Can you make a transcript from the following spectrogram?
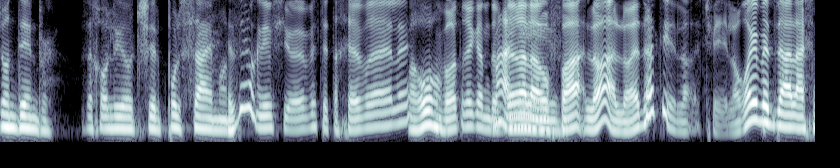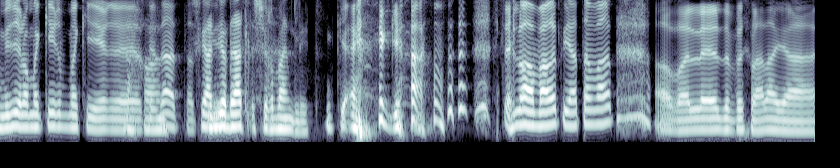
ג'ון דנבר, זה יכול להיות של פול סיימון. איזה מגניב שהיא אוהבת את החבר'ה האלה. ברור. ועוד רגע נדבר מה, על אני- ההופעה. לא, לא ידעתי, לא, תשמעי, לא רואים את זה עלייך, מי שלא מכיר, מכיר, אה, את נכון, יודעת. את- שאני יודעת לשיר באנגלית. כן, גם. זה לא אמרתי, את אמרת, אבל אה, זה בכלל היה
